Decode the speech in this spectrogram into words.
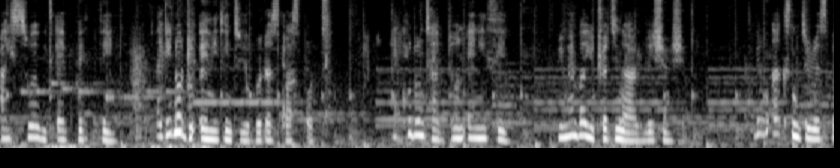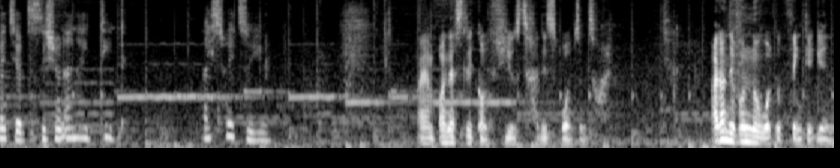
I swear with everything. I did not do anything to your brother's passport. I couldn't have done anything. Remember you threatened our relationship. You asked me to respect your decision and I did. I swear to you. I am honestly confused at this point in time. I don't even know what to think again.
